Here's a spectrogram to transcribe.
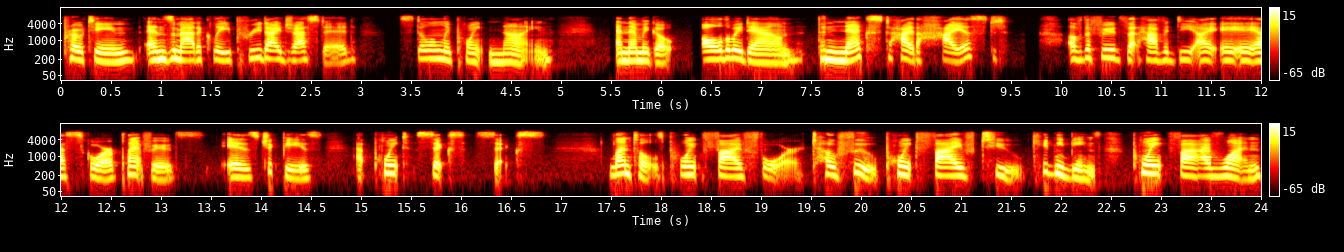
protein, enzymatically pre-digested, still only 0.9, and then we go all the way down. The next high, the highest of the foods that have a DIAAS score, plant foods, is chickpeas at 0.66. Lentils 0.54, tofu 0.52, kidney beans 0.51,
